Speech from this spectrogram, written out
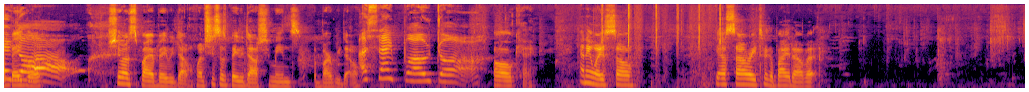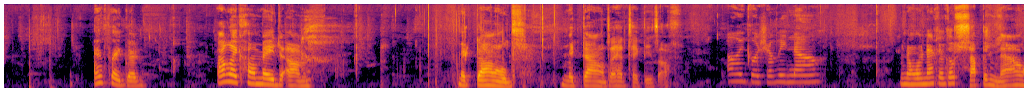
my bagel. bagel. She wants to buy a baby doll. When she says baby doll, she means a Barbie doll. I say bagel. Oh, okay. Anyway, so yes, I already took a bite of it. It's pretty good. I like homemade um McDonald's. McDonald's. I had to take these off. I like go shopping now. No, we're not gonna go shopping now.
